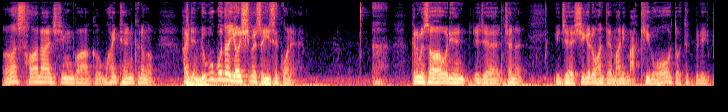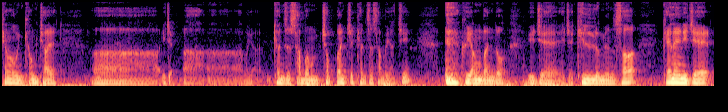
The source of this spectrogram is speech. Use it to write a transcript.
어? 선하심과 그 뭐 하여튼 그런 거 하여튼 누구보다 열심히 해서 이세권에 그러면서 우리는 이제 저는 이제 시계로한테 많이 막히고 또 특별히 평화군 경찰 어 이제 어, 어, 뭐야 견수 사범 첫 번째 견수 사범이었지 그 양반도 이제 이제 기르면서 걔는 이제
